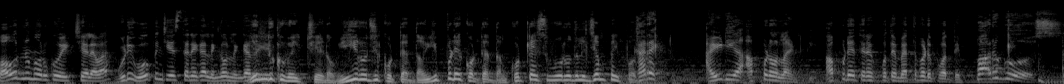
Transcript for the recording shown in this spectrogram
పౌర్ణమి వరకు వెయిట్ చేయలేవా? గుడి ఓపెన్ చేస్తేనేగా లింగం లింగం ఎందుకు వెయిట్ చేయడం? ఈ రోజు కొట్టేద్దాం ఇప్పుడే కొట్టేద్దాం. కొట్టేసి ఊరు వదిలి జంప్ అయిపోతాం కరెక్ట్. ఐడియా అప్పడం లాంటిది. అప్పుడే తినకపోతే మెత్తబడిపోద్ది. పరుగుస్.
